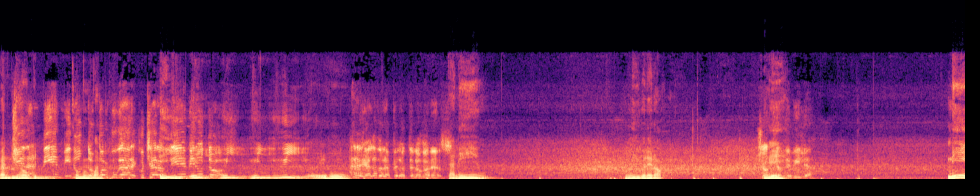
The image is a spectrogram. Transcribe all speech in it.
การดีเขาเป็น Quedan 10เขาเมือง minutos บอล por jugar. Escucharon เฮ้ย10เฮ้ย minutos. เฮ้ยเฮ้ยเฮ้ยโอ้โห Ha regalado la pelota a los Gunners. ตายแล้วเฮ้ยไม่ได้หรอก Jorge Eh. Villa. นี่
